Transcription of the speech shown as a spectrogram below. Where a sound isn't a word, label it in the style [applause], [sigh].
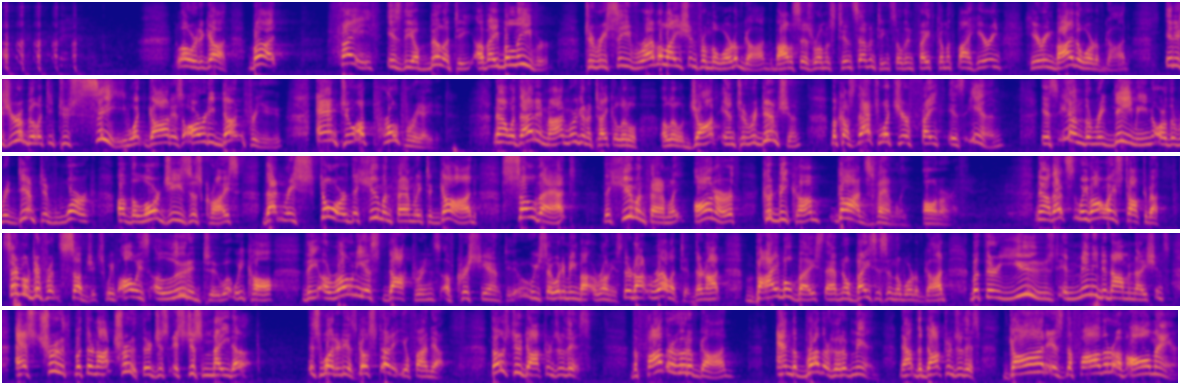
Glory to God. But faith is the ability of a believer to receive revelation from the Word of God. The Bible says, Romans 10 17, so then faith cometh by hearing, hearing by the Word of God. It is your ability to see what God has already done for you and to appropriate it. Now, with that in mind, we're going to take a little, a little jaunt into redemption because that's what your faith is in. It's in the redeeming or the redemptive work of the Lord Jesus Christ that restored the human family to God so that the human family on earth could become God's family on earth. Now, that's, we've always talked about several different subjects. We've always alluded to what we call the erroneous doctrines of Christianity. We say, what do you mean by erroneous? They're not relative, they're not Bible based, they have no basis in the Word of God, but they're used in many denominations as truth, but they're not truth. They're just, it's just made up. It's what it is. Go study it, you'll find out. Those two doctrines are this the fatherhood of God and the brotherhood of men. Now, the doctrines are this God is the father of all man.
